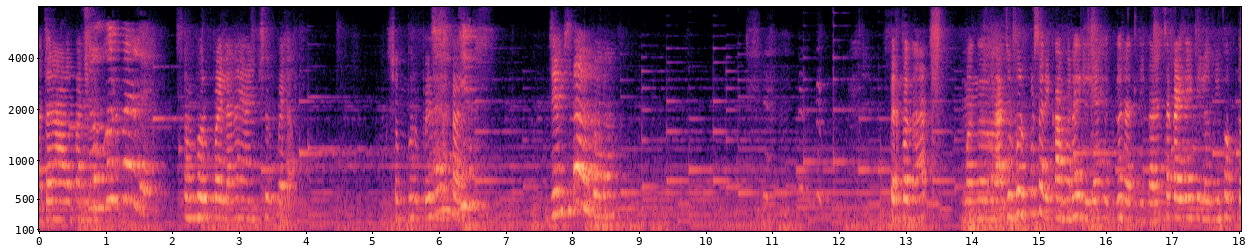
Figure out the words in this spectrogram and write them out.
आता नारळ पाणी शंभर रुपयाला नाही ऐंशी रुपयाला. शंभर रुपये जेम्स दहा रुपयाला. तर बघा मग अजून भरपूर सारी कामं राहिलेली आहेत घरातली. कारण सकाळी काय केलं मी फक्त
